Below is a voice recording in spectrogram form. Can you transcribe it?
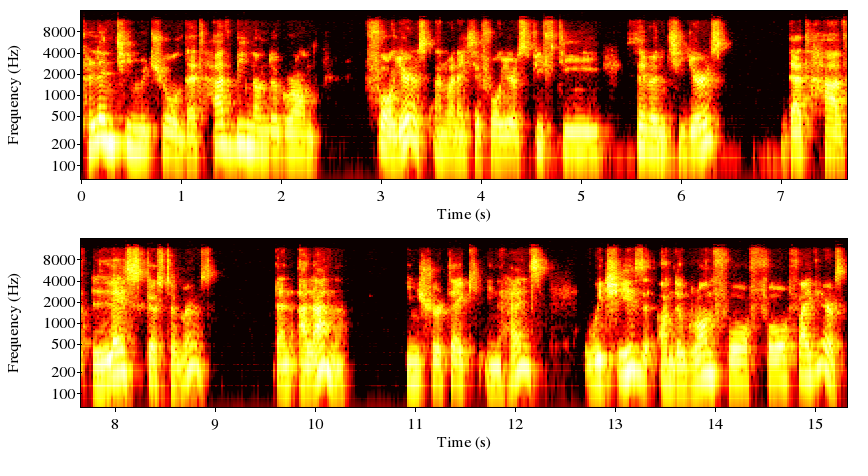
plenty mutual that have been on the ground four years. And when i say four years 50 70 years that have less customers than alan insurtech in health which is on the ground for four or five years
